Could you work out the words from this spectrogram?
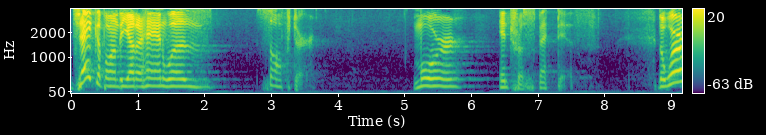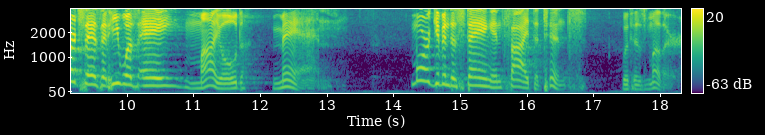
Jacob, on the other hand, was softer, more introspective. The word says that he was a mild man, more given to staying inside the tents with his mother.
